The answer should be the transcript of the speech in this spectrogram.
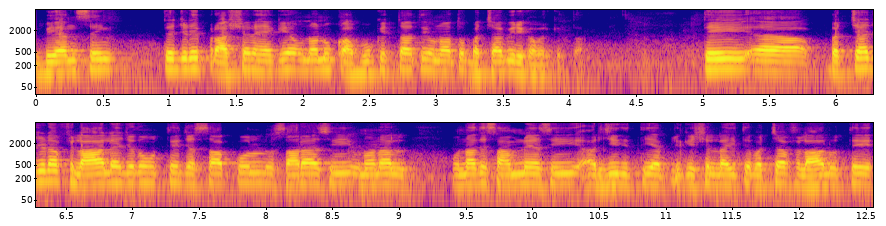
ਬੇਅੰਤ ਸਿੰਘ ਤੇ ਜਿਹੜੇ ਪ੍ਰਾਸ਼ਰ ਹੈਗੇ ਆ ਉਹਨਾਂ ਨੂੰ ਕਾਬੂ ਕੀਤਾ ਤੇ ਉਹਨਾਂ ਤੋਂ ਬੱਚਾ ਵੀ ਰਿਕਵਰ ਕੀਤਾ। ਤੇ ਬੱਚਾ ਜਿਹੜਾ ਫਿਲਹਾਲ ਹੈ ਜਦੋਂ ਉੱਥੇ ਜੱਜ ਸਾਹਿਬ ਕੋਲ ਸਾਰਾ ਅਸੀਂ ਉਹਨਾਂ ਨਾਲ ਉਹਨਾਂ ਦੇ ਸਾਹਮਣੇ ਅਸੀਂ ਅਰਜੀ ਦਿੱਤੀ ਐਪਲੀਕੇਸ਼ਨ ਲਾਈ ਤੇ ਬੱਚਾ ਫਿਲਹਾਲ ਉੱਥੇ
